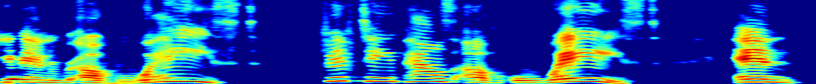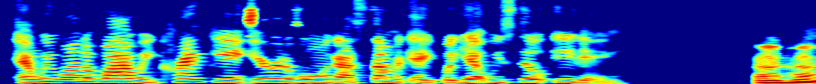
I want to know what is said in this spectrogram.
getting of waste. 15 pounds of waste. And and we wonder why we cranky and irritable and got stomach ache, but yet we still eating. Mm-hmm,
